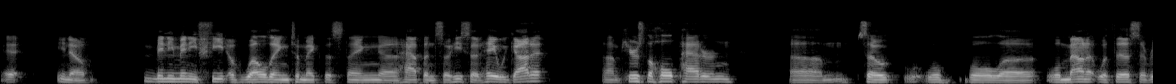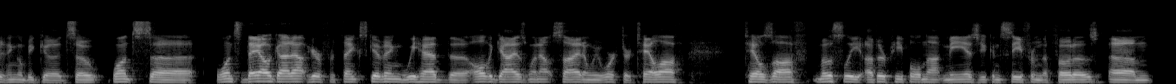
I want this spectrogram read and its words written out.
it, eh, you know, many many feet of welding to make this thing uh, happen. So he said, "Hey, we got it. Um, here's the whole pattern. Um, so we'll we'll uh, we'll mount it with this. Everything will be good." So once uh, once they all got out here for Thanksgiving, we had the all the guys went outside and we worked their tail off tails off. Mostly other people, not me, as you can see from the photos. Um,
